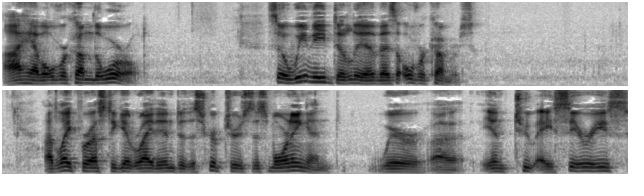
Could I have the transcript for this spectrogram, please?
I have overcome the world. So we need to live as overcomers. I'd like for us to get right into the scriptures this morning, and we're uh, into a series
